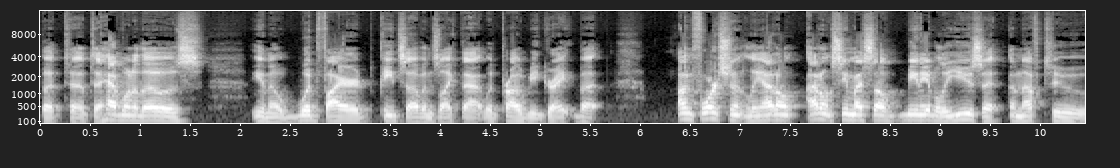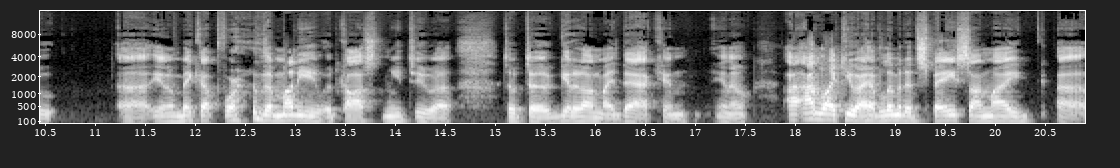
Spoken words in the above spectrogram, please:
but uh, to have one of those, you know, wood fired pizza ovens like that would probably be great. But unfortunately, I don't I don't see myself being able to use it enough to uh, you know make up for the money it would cost me to uh, to to get it on my deck. And you know, I, am like you; I have limited space on my uh,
